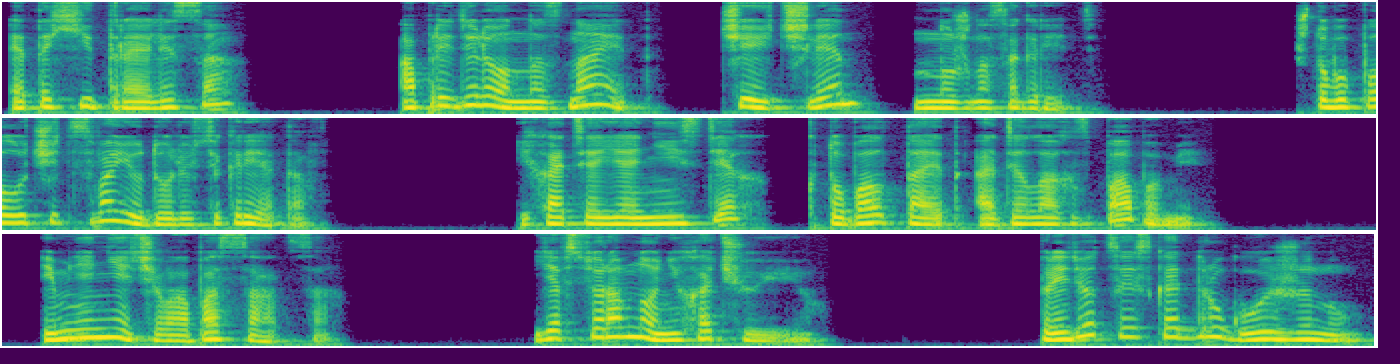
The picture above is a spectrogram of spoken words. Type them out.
Эта хитрая лиса определенно знает, чей член нужно согреть, чтобы получить свою долю секретов. И хотя я не из тех, кто болтает о делах с бабами, и мне нечего опасаться, я все равно не хочу ее. Придется искать другую жену,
